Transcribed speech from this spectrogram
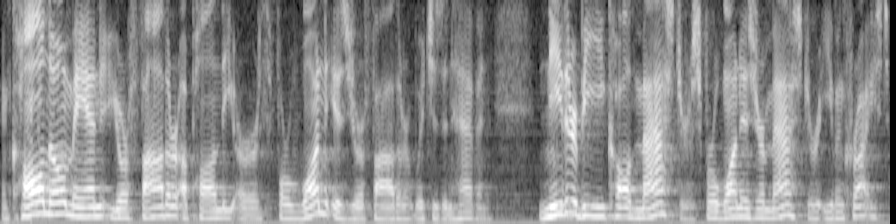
And call no man your father upon the earth, for one is your Father which is in heaven. Neither be ye called masters, for one is your master, even Christ.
